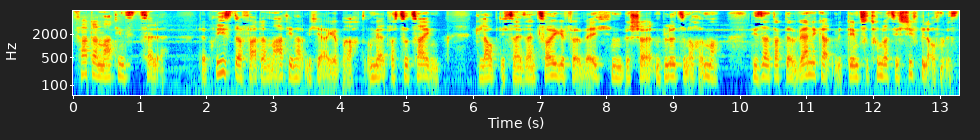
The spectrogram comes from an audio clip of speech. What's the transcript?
Vater Martins Zelle. Der Priester Vater Martin hat mich hergebracht, um mir etwas zu zeigen. Glaubt, ich sei sein Zeuge für welchen bescheuerten Blödsinn auch immer. Dieser Dr. Wernicke hat mit dem zu tun, was hier schiefgelaufen ist.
